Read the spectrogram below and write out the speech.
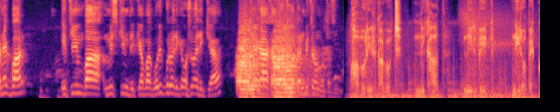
অনেকবার এতিম বা মিসকিন দেখিয়া বা গরিব গরিব দেখিয়া, অসহায় দেখিয়া বিতরণ করতেছে। খবরের কাগজ নিখাদ, নির্ভীক, নিরপেক্ষ।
